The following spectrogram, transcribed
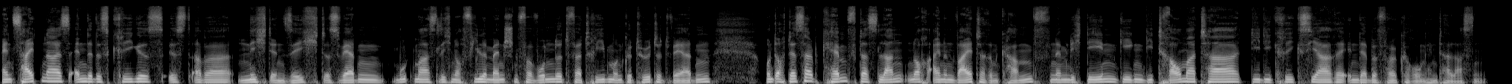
Ein zeitnahes Ende des Krieges ist aber nicht in Sicht. Es werden mutmaßlich noch viele Menschen verwundet, vertrieben und getötet werden. Und auch deshalb kämpft das Land noch einen weiteren Kampf, nämlich den gegen die Traumata, die die Kriegsjahre in der Bevölkerung hinterlassen.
